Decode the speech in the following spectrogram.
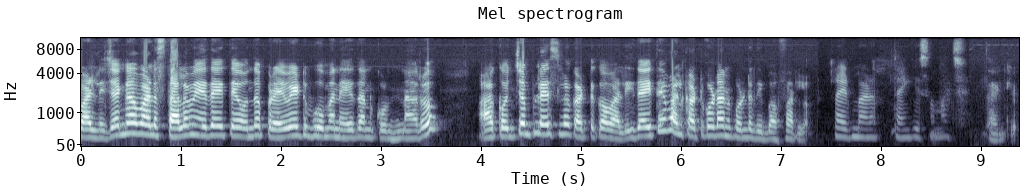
వాళ్ళు నిజంగా వాళ్ళ స్థలం ఏదైతే ఉందో ప్రైవేట్ భూమి అని ఏదనుకుంటున్నారో ఆ కొంచెం ప్లేస్లో కట్టుకోవాలి. ఇదైతే వాళ్ళు కట్టుకోవడానికి ఉండదు ఈ బఫర్లో. Right madam. Thank you so much. Thank you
